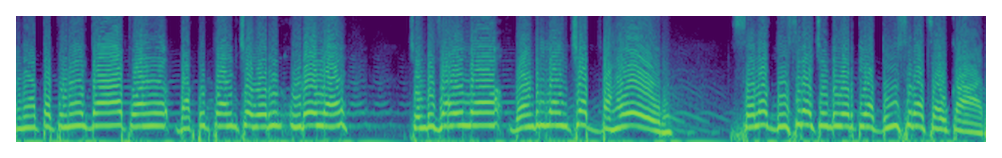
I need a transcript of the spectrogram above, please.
आणि आता पुन्हा एकदा बॅकफूट पॉइंटच्या वरून उडवलाय. चेंडू जाईल बाउंड्री लाईनच्या बाहेर. सलग दुसऱ्या चेंडूवरती हा दुसरा चौकार.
